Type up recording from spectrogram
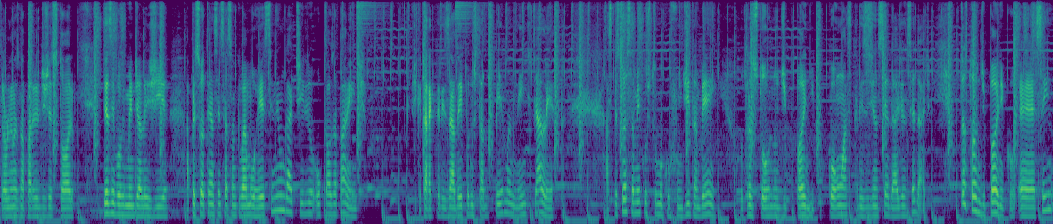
problemas no aparelho digestório, desenvolvimento de alergia. A pessoa tem a sensação que vai morrer sem nenhum gatilho ou causa aparente. Fica caracterizada aí por um estado permanente de alerta. As pessoas também costumam confundir também o transtorno de pânico com as crises de ansiedade e ansiedade. O transtorno de pânico é sem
